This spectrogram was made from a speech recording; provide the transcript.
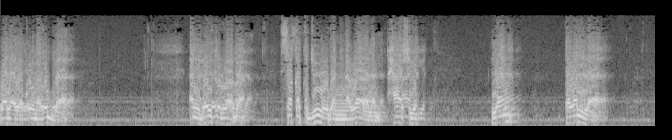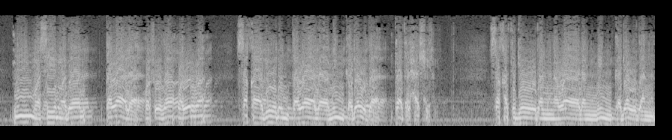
ولا يكون غبا البيت الرابع. سقت جودا نوالا حاشية. لام تولى. ميم وسين ودال توالى وفضاء ويروى. سقى جود توالى منك جودا. تات الحاشية. سقت جودا نوالا منك جودا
